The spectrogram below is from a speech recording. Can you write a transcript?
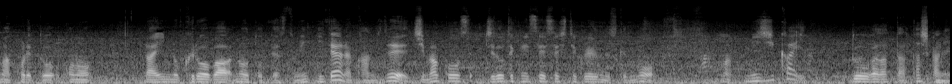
まあ、これとこの LINE のクローバーノートってやつと似たような感じで字幕を自動的に生成してくれるんですけども、まあ、短い動画だったら確かに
